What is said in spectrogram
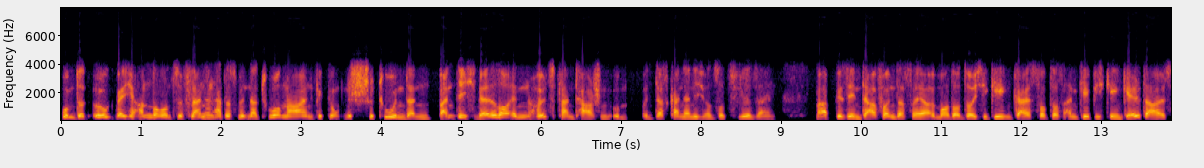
um dort irgendwelche anderen zu pflanzen, hat das mit naturnaher Entwicklung nichts zu tun. Dann wandle ich Wälder in Holzplantagen um. Und das kann ja nicht unser Ziel sein. Mal abgesehen davon, dass er ja immer dort durch die Gegend geistert, dass angeblich kein Geld da ist.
